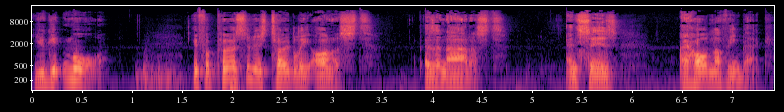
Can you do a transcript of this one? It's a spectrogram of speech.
you get more. If a person is totally honest as an artist and says, I hold nothing back,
